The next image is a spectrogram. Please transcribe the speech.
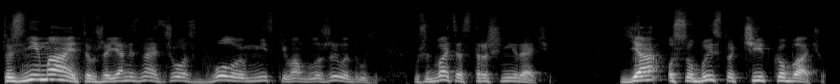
то знімайте вже. Я не знаю, що вас в голову в мізки вам вложили, друзі. Тому що відбуваються страшні речі. Я особисто чітко бачу,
